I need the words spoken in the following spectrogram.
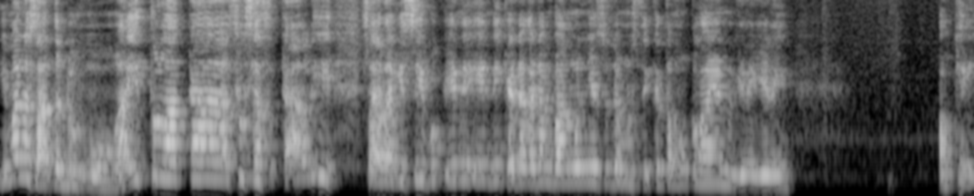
Gimana saat teduhmu? Nah itulah kak, susah sekali. Saya lagi sibuk ini, ini. Kadang-kadang bangunnya sudah mesti ketemu klien begini-gini. Oke, okay.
